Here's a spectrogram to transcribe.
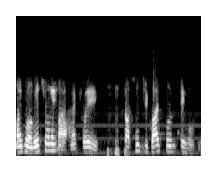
mais uma vez, foi o Neymar, né? Que foi o assunto de quase todas as perguntas.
